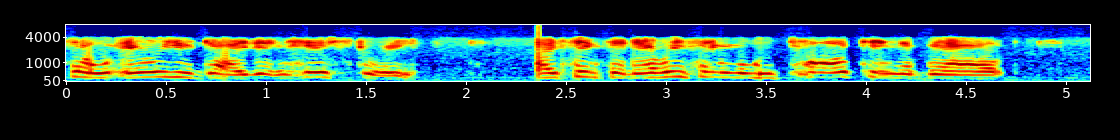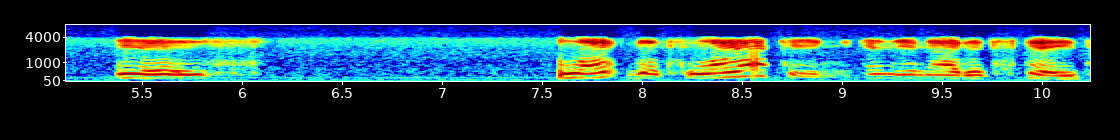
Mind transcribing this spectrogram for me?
so erudite in history, I think that everything we're talking about is la- that's lacking in the United States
